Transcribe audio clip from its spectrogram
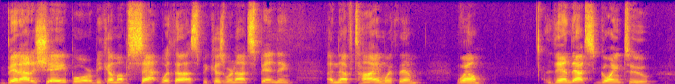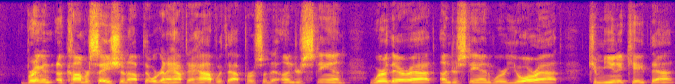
bent out of shape or become upset with us because we're not spending enough time with them, well, then that's going to bring a conversation up that we're going to have to have with that person to understand where they're at, understand where you're at, communicate that.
